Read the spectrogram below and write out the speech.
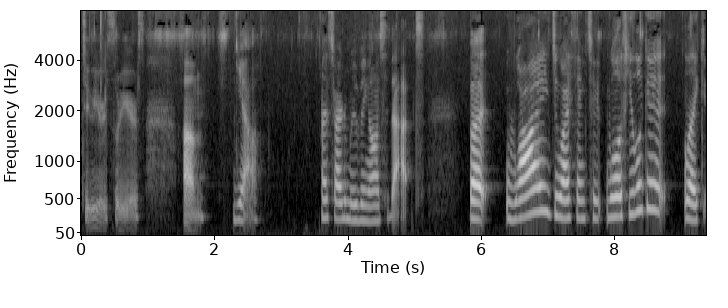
two years, three years. Um, yeah, I started moving on to that. But why do I think to? Well, if you look at like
